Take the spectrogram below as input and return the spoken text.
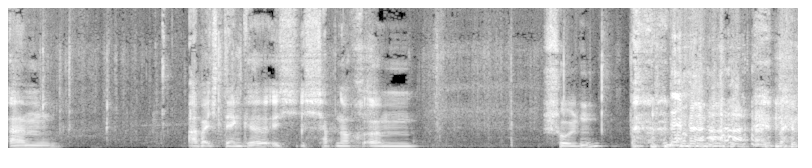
Ähm, aber ich denke, ich, ich habe noch ähm, Schulden beim,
